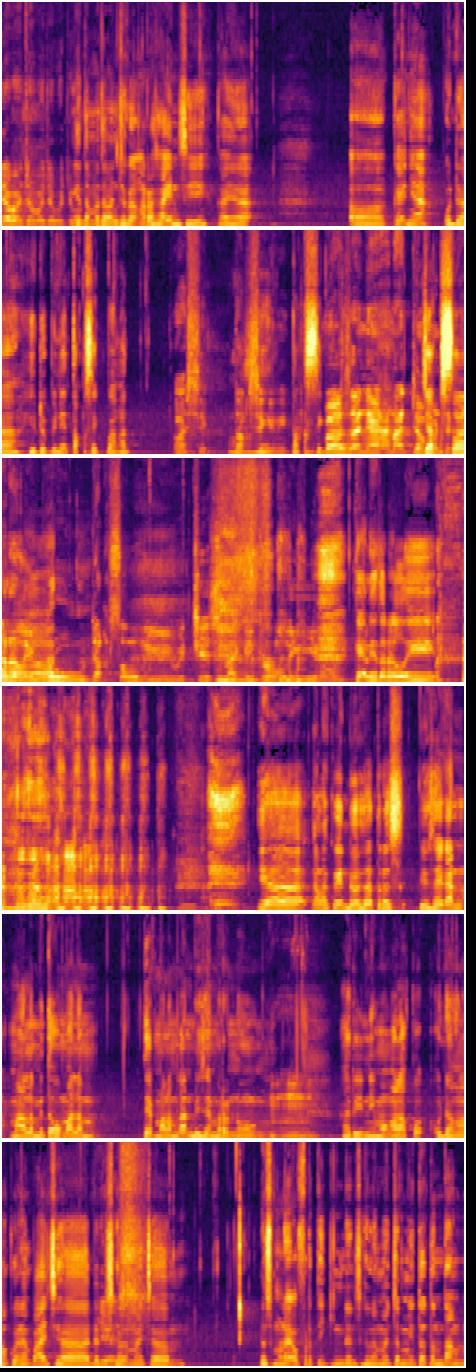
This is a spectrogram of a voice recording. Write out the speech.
Ya, coba coba. coba. Ini teman-teman juga ngerasain sih, kayak eh kayaknya udah hidup ini toxic banget. Wah, asik. Wah, Toxic ini toxic. Bahasanya anak zaman sekarang nih, banget. bro. Jaksel nih, which is like literally ya. kan? Kayak literally ya ngelakuin dosa terus biasanya kan malam itu malam tiap malam kan biasanya merenung. Mm-mm. hari ini mau ngelaku udah ngelakuin apa aja dan Yes. segala macam terus mulai overthinking dan segala macam itu tentang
